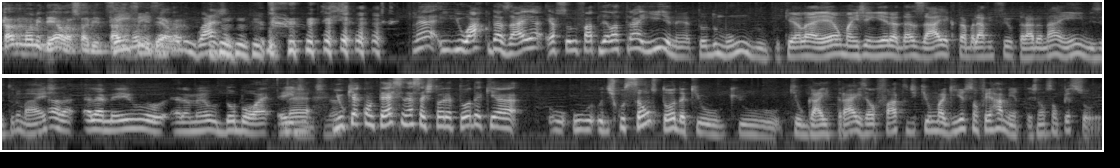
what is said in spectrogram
tá no nome dela, sabe? Tá Sim, no nome sim, sim, Essa dela. linguagem. né? E, e o arco da Zaya é sobre o fato dela atrair, né? Todo mundo. Porque ela é uma engenheira da Zaya que trabalhava infiltrada na Ames e tudo mais. Ela, ela é meio. Ela é meio double agent, né? E o que acontece nessa história toda é que a, o, o- a discussão toda que o, que, o, que o Guy traz é o fato de que uma guia são ferramentas, não são pessoas.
